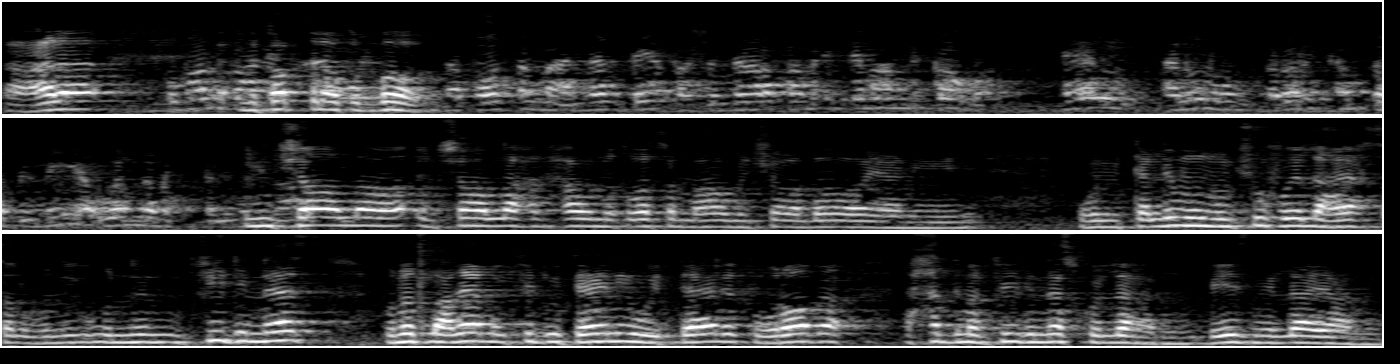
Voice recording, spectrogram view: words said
على وبرضه نقابة الأطباء نتواصل مع الناس ديت عشان نعرف إيه مع النقابه هل قالوا لهم قرار 5% ولا ما اتكلموش إن؟ شاء الله إن شاء الله هنحاول نتواصل معاهم إن شاء الله يعني ونكلمهم ونشوف إيه اللي هيحصل ون- ونفيد الناس ونطلع نعمل فيديو تاني والتالت ورابع لحد ما نفيد الناس كلها بإذن الله يعني.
